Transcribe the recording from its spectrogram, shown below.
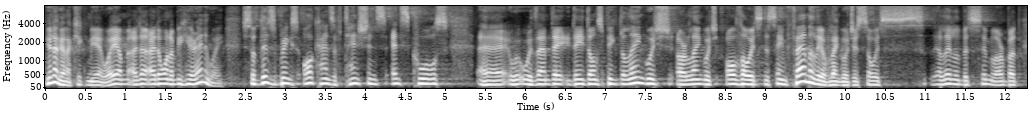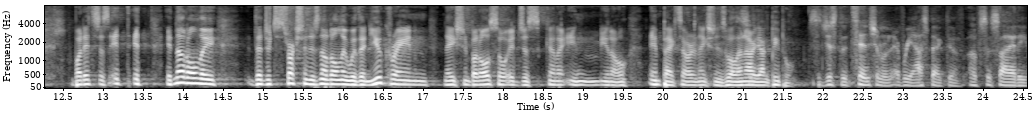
you're not going to kick me away. I'm, I, don't, I don't want to be here anyway. So this brings all kinds of tensions in schools uh, with them. They, they don't speak the language, our language, although it's the same family of languages. So it's a little bit similar, but, but it's just, it, it, it not only the destruction is not only within Ukraine nation, but also it just kind of you know impacts our nation as well and so, our young people. So just the tension on every aspect of, of society.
